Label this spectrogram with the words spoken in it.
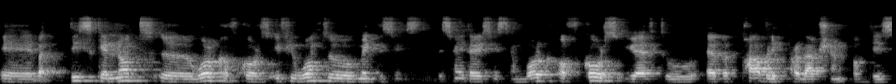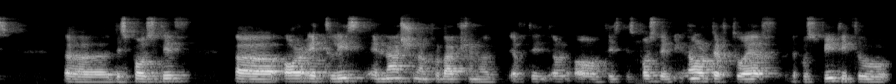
Uh, but this cannot work, of course, if you want to make this the sanitary system work, of course, you have to have a public production of this uh, dispositive, uh, or at least a national production of, of, the, of, this dispositive in order to have the possibility to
